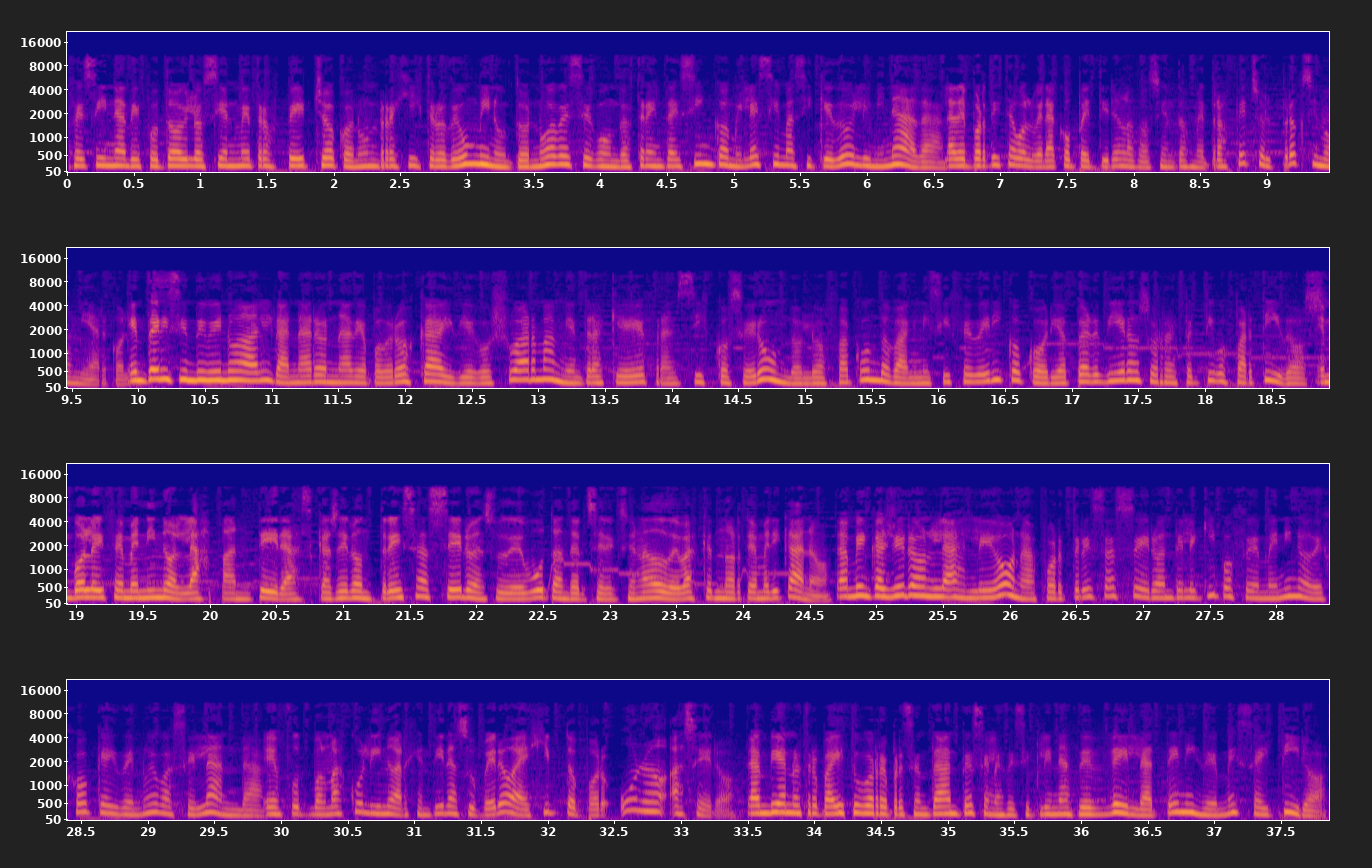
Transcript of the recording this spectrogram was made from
Fecina disputó hoy los 100 metros pecho con un registro de 1 minuto, 9 segundos, 35 milésimas y quedó eliminada. La deportista volverá a competir en los 200 metros pecho el próximo miércoles. En tenis individual ganaron Nadia Podoroska y Diego Schwarman, mientras que Francisco Cerúndolo, Facundo Bagnis y Federico Coria perdieron sus respectivos partidos. En voleibol femenino, las Panteras cayeron 3 a 0 en su debut ante el seleccionado de básquet norteamericano. También cayeron las Leonas por 3 a 0 ante el equipo femenino de hockey de Nueva Zelanda. En fútbol masculino, Argentina superó a Egipto por 1 a 0. También nuestro país tuvo representantes en las disciplinas de vela, tenis de mesa y tiro.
